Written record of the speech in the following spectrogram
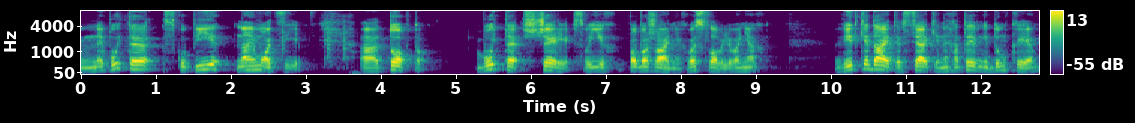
не будьте скупі на емоції. Е, Тобто, будьте щирі в своїх побажаннях, висловлюваннях, відкидайте всякі негативні думки,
